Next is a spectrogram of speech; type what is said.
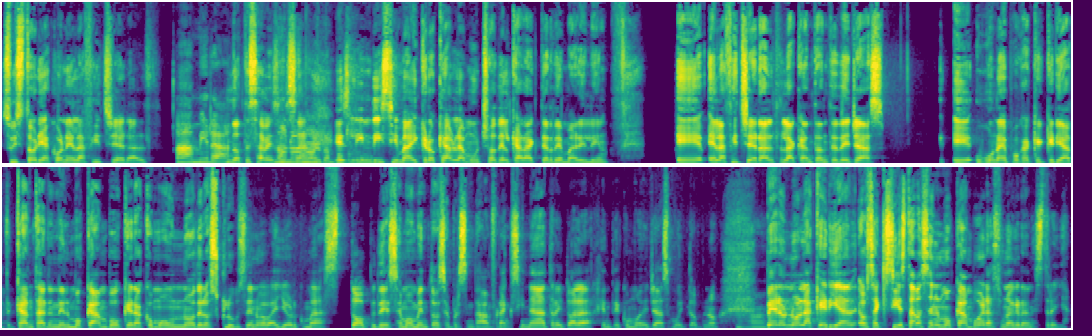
Su historia con Ella Fitzgerald. Ah, mira. ¿No te sabes No, no, esa? no. No, es lindísima y creo que habla mucho del carácter de Marilyn. Eh, Ella Fitzgerald, la cantante de jazz, eh, hubo una época que quería cantar en el Mocambo, que era como uno de los clubs de Nueva York más top de ese momento. Se presentaban Frank Sinatra y toda la gente como de jazz muy top, ¿no? Pero no la quería, o sea, que si estabas en el Mocambo eras una gran estrella.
